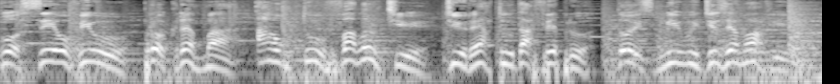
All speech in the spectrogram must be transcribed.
Você ouviu o programa Alto Falante, direto da FEPRO 2019.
